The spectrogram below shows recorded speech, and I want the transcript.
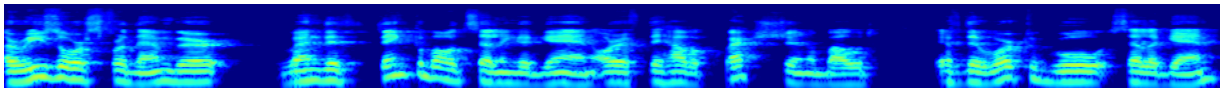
a resource for them where when they think about selling again, or if they have a question about if they were to go sell again,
